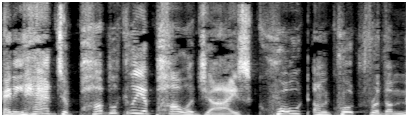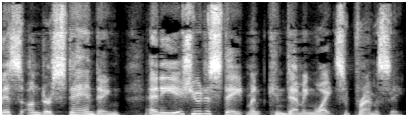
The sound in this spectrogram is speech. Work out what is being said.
and he had to publicly apologize, quote unquote, for the misunderstanding, and he issued a statement condemning white supremacy.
